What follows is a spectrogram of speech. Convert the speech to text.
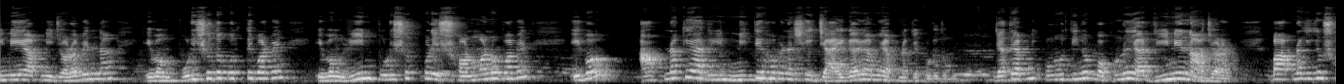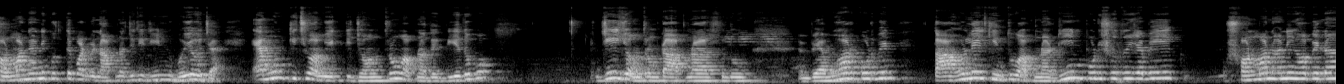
ঋণে আপনি জড়াবেন না। এবং পরিশোধও করতে পারবেন এবং ঋণ পরিশোধ করে সম্মানও পাবেন এবং আপনাকে আর ঋণ নিতে হবে না, সেই জায়গায় আমি আপনাকে করে দেবো। যাতে আপনি কোনোদিনও কখনোই আর ঋণে না জড়ান বা আপনাকে কেউ সম্মানহানি করতে পারবে না, আপনার যদি ঋণ হয়েও যায়। এমন কিছু আমি একটি যন্ত্রও আপনাদের দিয়ে দেবো। যেই যন্ত্রটা আপনারা শুধু ব্যবহার করবেন, তাহলেই কিন্তু আপনার ঋণ পরিশোধ হয়ে যাবে, সম্মানহানি হবে না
